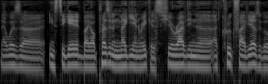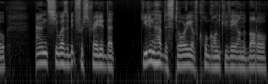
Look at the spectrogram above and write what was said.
that was uh, instigated by our president Maggie Henriquez. She arrived in uh, at Krug five years ago, and she was a bit frustrated that you didn't have the story of Krug Grand Cuvée on the bottle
